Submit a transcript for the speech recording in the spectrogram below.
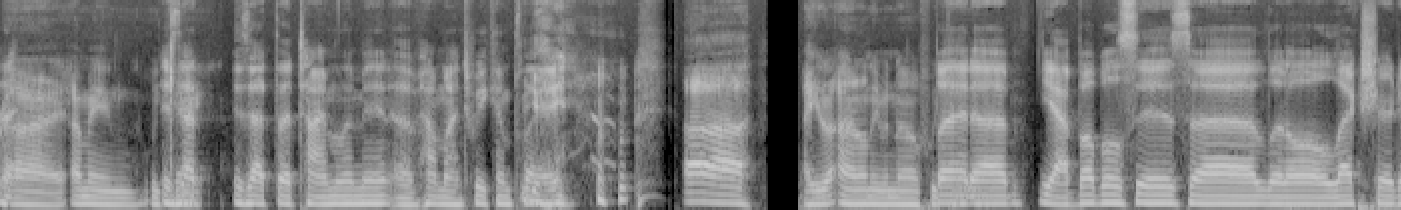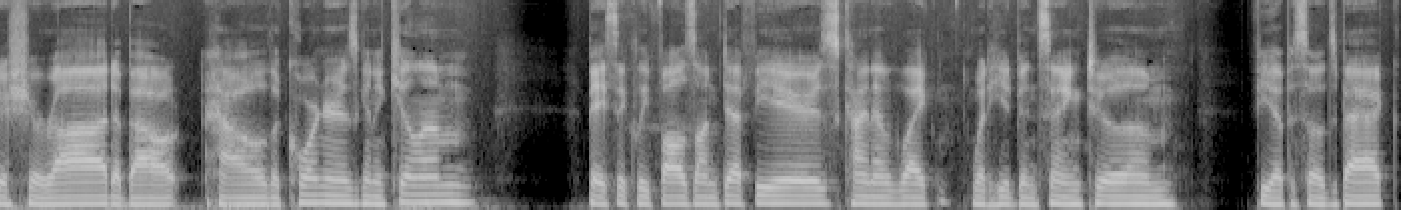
Right. All right. I mean, we Is can't. that is that the time limit of how much we can play? uh, I, I don't even know if we but can. uh, yeah, Bubbles is a little lecture to Sherrod about how the corner is going to kill him. Basically, falls on deaf ears, kind of like what he had been saying to him a few episodes back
